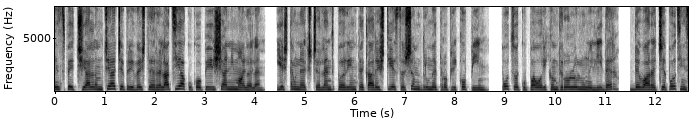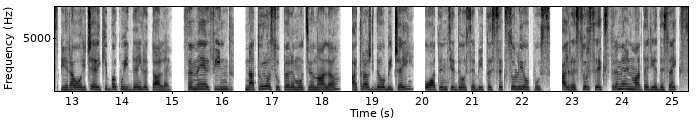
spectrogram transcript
în special în ceea ce privește relația cu copiii și animalele. Ești un excelent părinte care știe să-și îndrume proprii copii. Poți ocupa oricând rolul unui lider, deoarece poți inspira orice echipă cu ideile tale. Femeie fiind, natură super emoțională, atragi de obicei, o atenție deosebită sexului opus. Ai resurse extreme în materie de sex,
